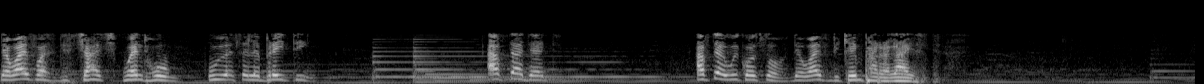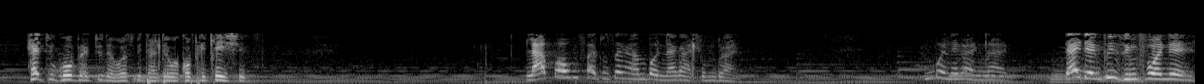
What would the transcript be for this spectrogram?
The wife was discharged went home. We were celebrating. After that after a week or so, the wife became paralyzed. Had to go back to the hospital. There were complications. lapho umfathi usengambona kahle umntwana. Umbone kancane. Dade ngiphize ngifonele.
